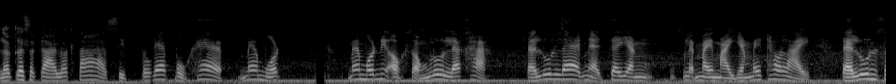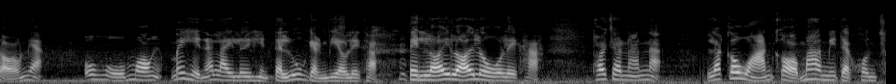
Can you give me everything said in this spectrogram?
แล้วก็สกายลอตต้าสิบต้น แรกปลูกแค่แม่มด แม่มดนี่ออกสองรุ่นแล้วค่ะ แต่รุ่นแรกเนี่ยจะยังใหม่ ๆ ยังไม่เท่าไหร่ แต่รุ่นสองเนี่ย โอ้โหมองไม่เห็นอะไรเลยเห็นแต่ลูกอย่างเดียวเลยค่ะ เป็นร้อยร้อยโลเลยค่ะ เพราะฉะนั้นน่ะแล้วก็หวานกรอบมากมีแต่คนช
